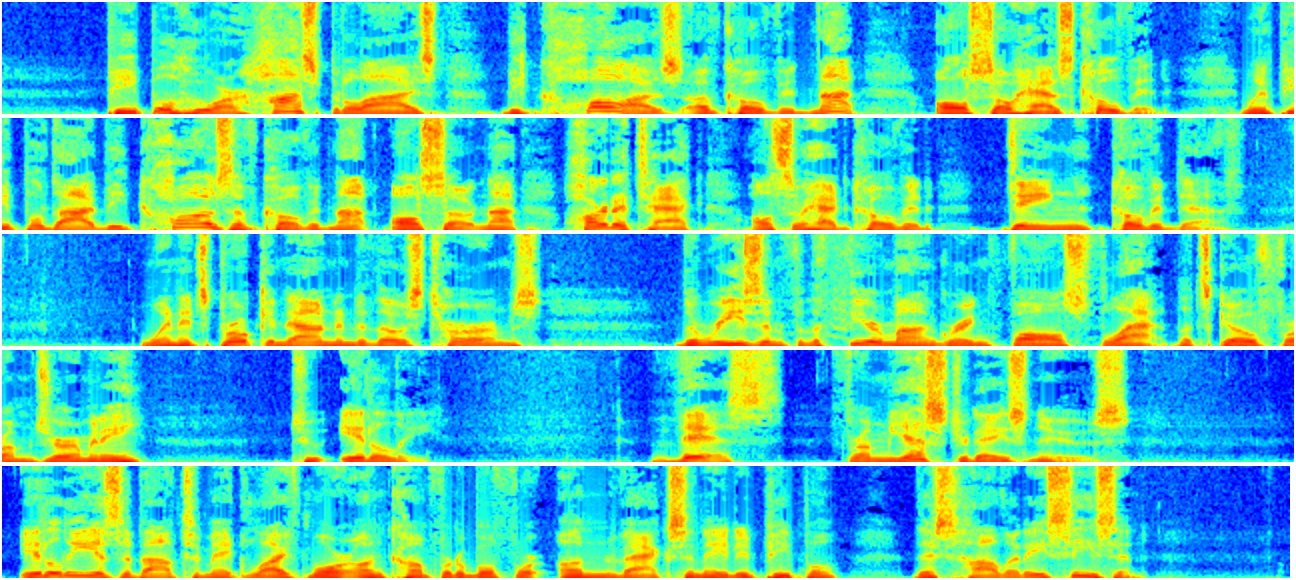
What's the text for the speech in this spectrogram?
people who are hospitalized because of COVID, not also has COVID. When people die because of COVID, not also, not heart attack, also had COVID, ding, COVID death. When it's broken down into those terms, the reason for the fear mongering falls flat. Let's go from Germany to Italy. This from yesterday's news. Italy is about to make life more uncomfortable for unvaccinated people this holiday season.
